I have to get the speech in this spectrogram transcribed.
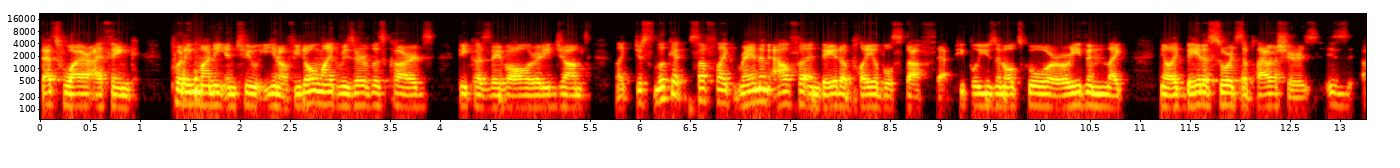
that's why I think putting money into you know if you don't like reserveless cards because they've already jumped. Like just look at stuff like random alpha and beta playable stuff that people use in old school or, or even like know like beta swords to plowshares is a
